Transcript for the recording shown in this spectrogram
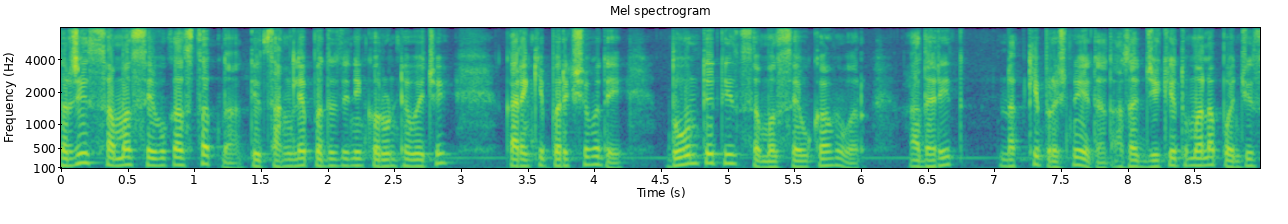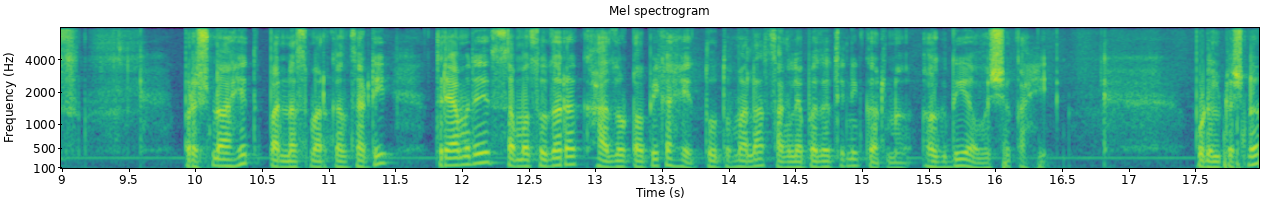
तर जे समाजसेवक असतात ना ते चांगल्या पद्धतीने करून ठेवायचे. कारण की परीक्षेमध्ये दोन ते तीन समाजसेवकांवर आधारित नक्की प्रश्न येतात. आता जे की तुम्हाला पंचवीस प्रश्न आहेत पन्नास मार्कांसाठी तर यामध्ये समाजसुधारक हा जो टॉपिक आहे तो तुम्हाला चांगल्या पद्धतीने करणं अगदी आवश्यक आहे. पुढील प्रश्न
